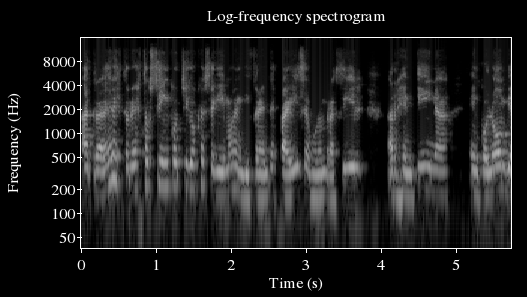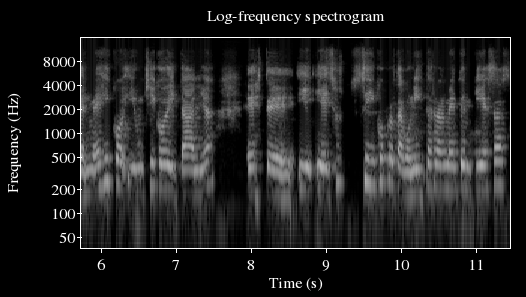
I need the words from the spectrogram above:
a través de la historia de estos cinco chicos que seguimos en diferentes países, uno en Brasil, Argentina, en Colombia, en México y un chico de Italia. Este, y, y esos cinco protagonistas realmente empiezas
